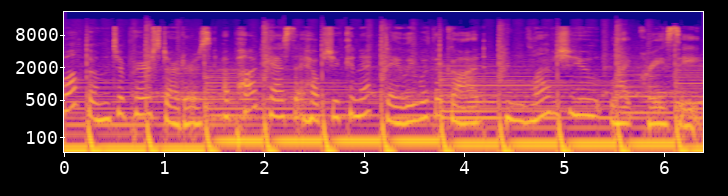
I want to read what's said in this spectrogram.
Welcome to Prayer Starters, a podcast that helps you connect daily with a God who loves you like crazy.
